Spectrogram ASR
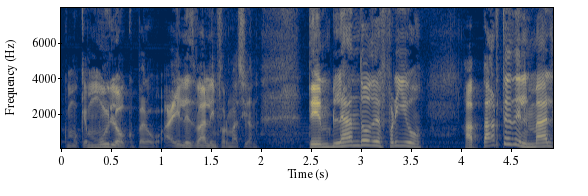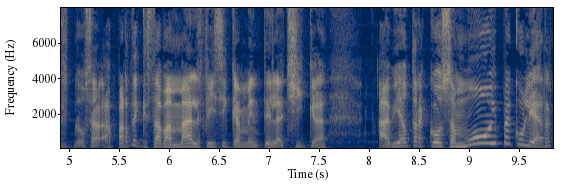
como que muy loco, pero ahí les va la información. Temblando de frío. Aparte del mal, o sea, aparte que estaba mal físicamente la chica, había otra cosa muy peculiar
